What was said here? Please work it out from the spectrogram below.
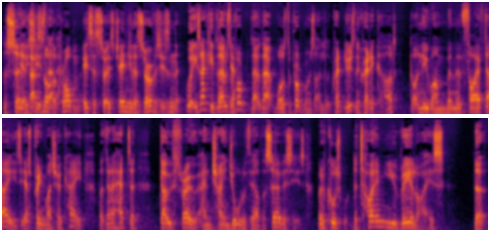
the Yeah, that's not that, the problem. It's a, it's changing the services, isn't it? well, exactly. But that was the problem. That, that was the problem. Was credit, losing the credit card, got a new one within five days. It was pretty much okay. But then I had to go through and change all of the other services. But of course, the time you realise that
